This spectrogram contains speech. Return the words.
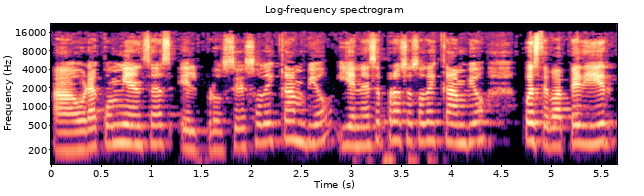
ahora comienzas el proceso de cambio y en ese proceso de cambio, pues te va a pedir,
